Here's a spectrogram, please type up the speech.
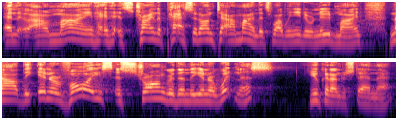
and our mind is trying to pass it on to our mind. That's why we need a renewed mind. Now, the inner voice is stronger than the inner witness. You can understand that.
